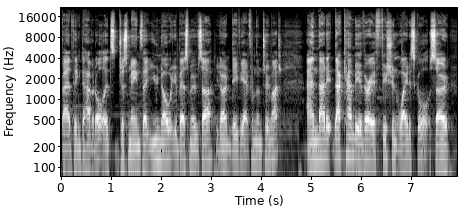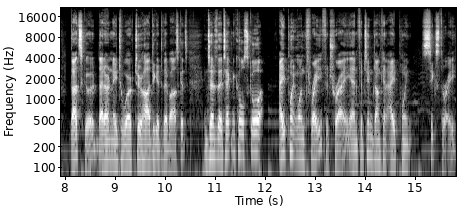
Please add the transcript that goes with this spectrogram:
bad thing to have at all. It just means that you know what your best moves are. You don't deviate from them too much, and that it, that can be a very efficient way to score. So that's good. They don't need to work too hard to get to their baskets. In terms of their technical score, 8.13 for Trae, and for Tim Duncan, 8.63.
